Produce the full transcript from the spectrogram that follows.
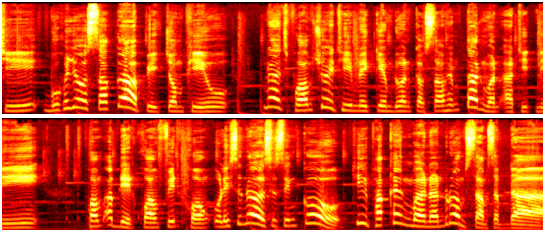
ชี้ บุคโยซาก้าปีกจอมผิว น่าจะพร้อมช่วยทีมในเกมดวลกับเซาแฮมตันวันอาทิตย์นี้ พร้อมอัปเดตความฟิตของโอล็กซานอร์ซิเซนโกที่พักแข้งมานานร่วม 3 สัปดาห์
